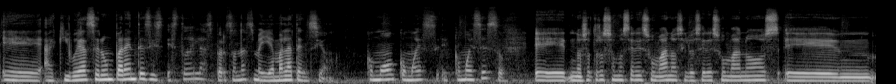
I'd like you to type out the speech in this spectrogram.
Eh, aquí voy a hacer un paréntesis. Esto de las personas me llama la atención. ¿Cómo, cómo, es, cómo es eso? Eh, nosotros somos seres humanos y los seres humanos eh,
